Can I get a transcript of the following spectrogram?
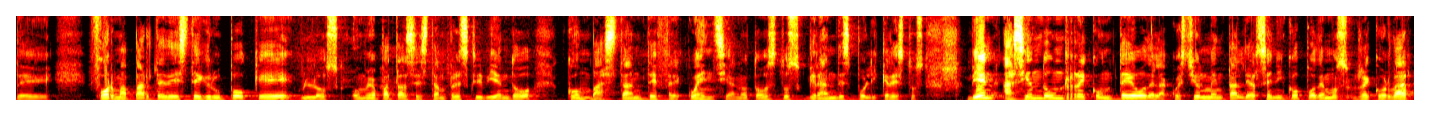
eh, forma parte de este grupo que los homeópatas están prescribiendo con bastante frecuencia, ¿no? Todos estos grandes policrestos. Bien, haciendo un reconteo de la cuestión mental de arsénico, podemos recordar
